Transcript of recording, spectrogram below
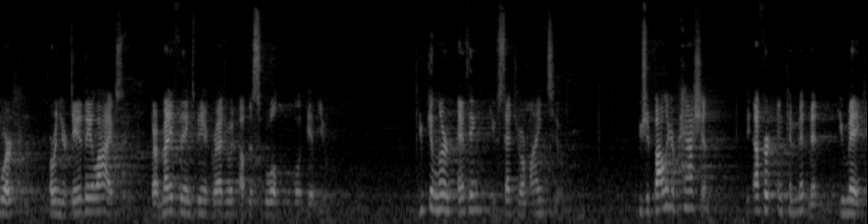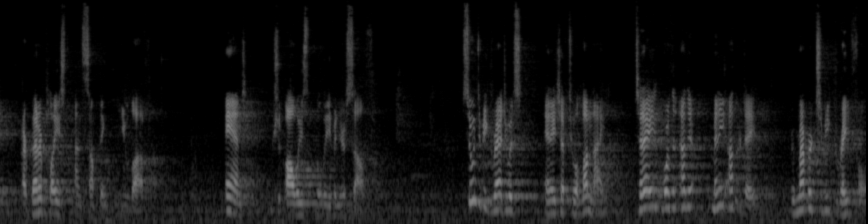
work, or in your day to day lives, there are many things being a graduate of this school will give you. You can learn anything you set your mind to. You should follow your passion. The effort and commitment you make are better placed on something you love. And you should always believe in yourself. Soon to be graduates and NHF2 alumni, today, more than other, many other day, remember to be grateful.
